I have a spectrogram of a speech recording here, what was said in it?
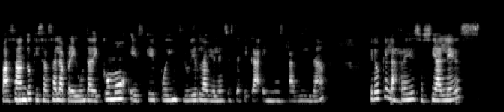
pasando quizás a la pregunta de cómo es que puede influir la violencia estética en nuestra vida, creo que las redes sociales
